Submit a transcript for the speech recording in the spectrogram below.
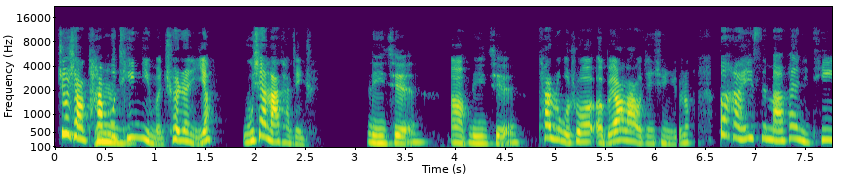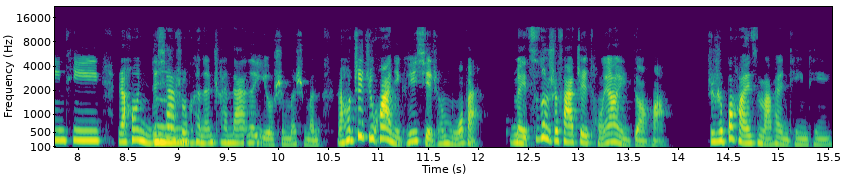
就像他不听你们确认一样，无限拉他进去。理解。嗯，理解。他如果说呃不要拉我进去，你就说不好意思，麻烦你听一听。然后你的下属可能传达的有什么什么的，然后这句话你可以写成模板。每次都是发这同样一段话，就是不好意思，麻烦你听一听，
